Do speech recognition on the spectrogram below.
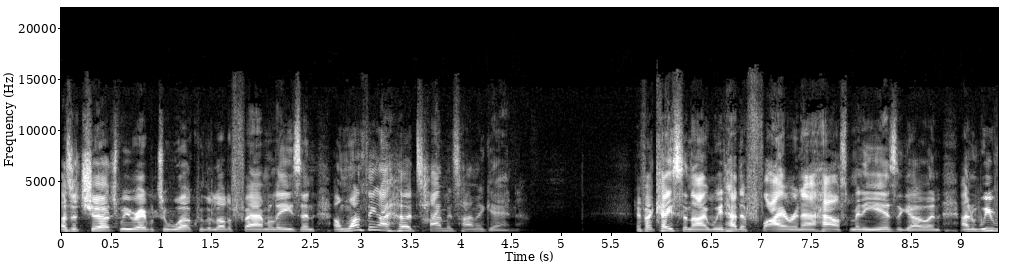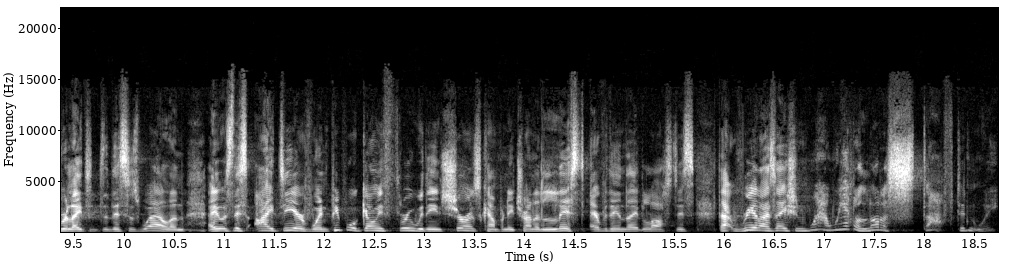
as a church, we were able to work with a lot of families. And, and one thing I heard time and time again in fact, Case and I, we'd had a fire in our house many years ago, and, and we related to this as well. And it was this idea of when people were going through with the insurance company trying to list everything they'd lost, is that realization wow, we had a lot of stuff, didn't we?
